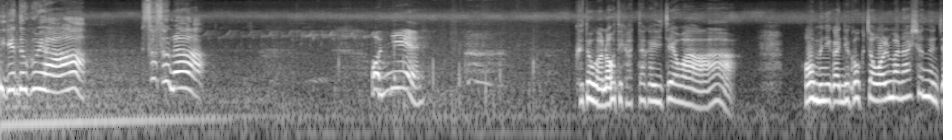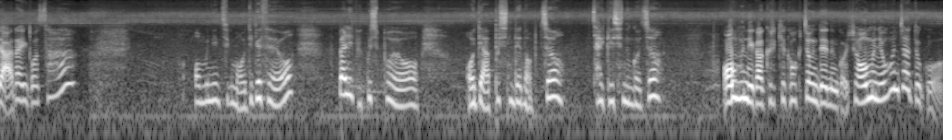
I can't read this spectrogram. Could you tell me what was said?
이게 누구야? 수선아. 언니. 그동안 어디 갔다가 이제 와? 어머니가 네 걱정 얼마나 하셨는지 알아 이거사? 어머님 지금 어디 계세요? 빨리 뵙고 싶어요. 어디 아프신 데는 없죠? 잘 계시는 거죠? 어머니가 그렇게 걱정되는 것이 어머니 혼자 두고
